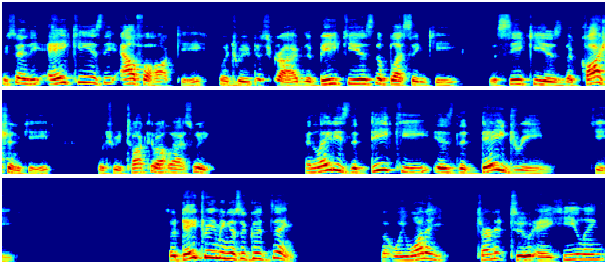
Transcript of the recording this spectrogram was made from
we say the A key is the alpha hawk key, which we've described. The B key is the blessing key. The C key is the caution key, which we talked about last week. And ladies, the D key is the daydream key. So daydreaming is a good thing, but we want to turn it to a healing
